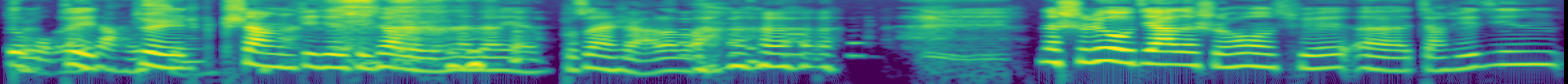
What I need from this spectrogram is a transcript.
对我们来讲还行。对上这些学校的人来讲也 不算啥了吧？那十六家的时候学呃奖学金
